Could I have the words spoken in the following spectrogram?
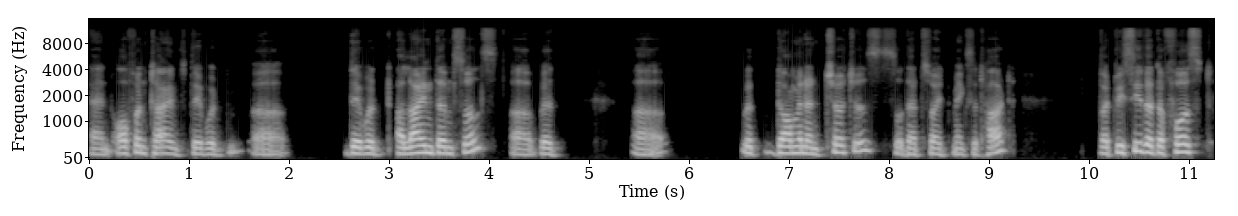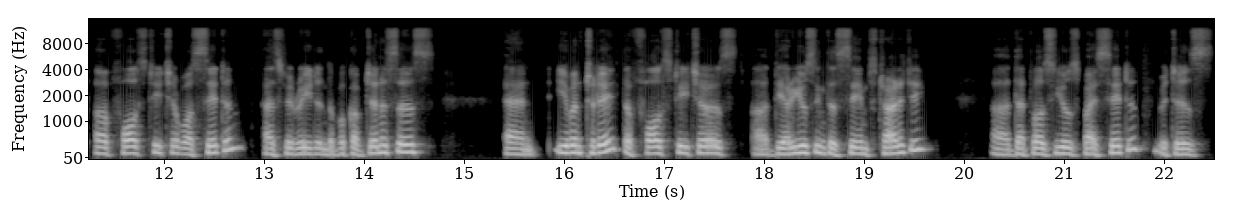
and oftentimes they would uh, they would align themselves uh, with uh, with dominant churches, so that's why it makes it hard. But we see that the first uh, false teacher was Satan, as we read in the book of Genesis, and even today the false teachers uh, they are using the same strategy uh, that was used by Satan, which is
